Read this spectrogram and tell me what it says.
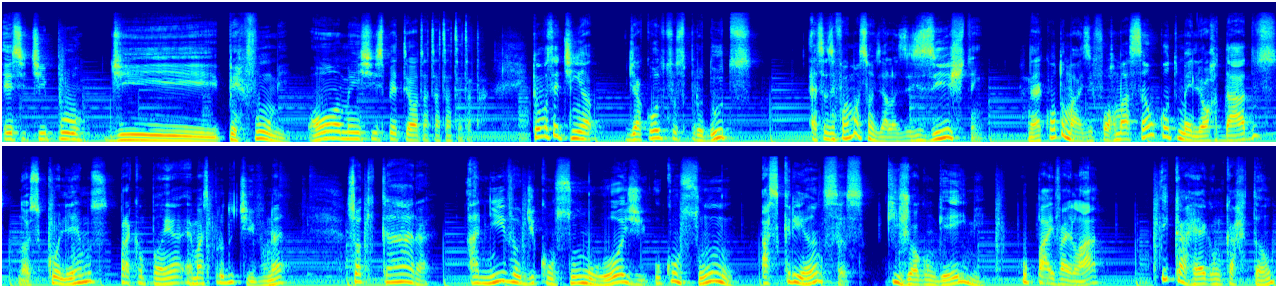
esse tipo de perfume. Homem, XPTO, tá, tá, tá, tá, tá. Então você tinha, de acordo com seus produtos, essas informações, elas existem. Né? Quanto mais informação, quanto melhor dados nós escolhermos para a campanha é mais produtivo, né? Só que, cara, a nível de consumo hoje, o consumo, as crianças que jogam game, o pai vai lá e carrega um cartão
